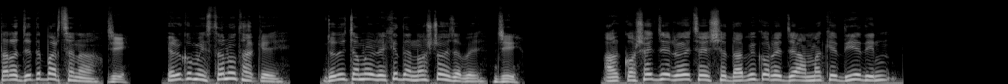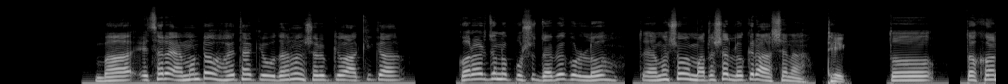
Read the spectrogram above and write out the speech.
তারা যেতে পারছে না। জি। এরকম স্থানও থাকে যদি চামড়া রেখে দেয় নষ্ট হয়ে যাবে। জি। আর কষাই যে রয়েছে সে দাবি করে যে আমাকে দিয়ে দিন। বা এছাড়া এমনটাও হয়ে থাকে উদাহরণস্বরূপ কেউ আকিকা করার জন্য পশু জবে করল তো এমন সময় মাদ্রাসার লোকেরা আসে না। ঠিক। তো তখন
